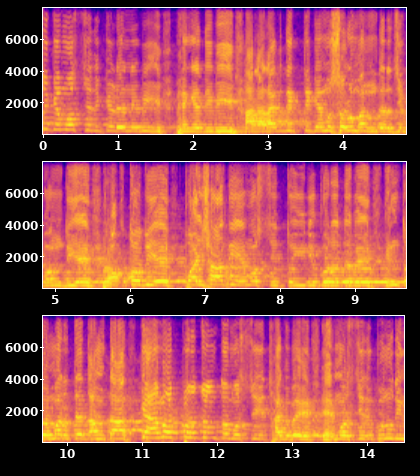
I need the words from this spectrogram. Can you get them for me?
একদিকে মসজিদ কেড়ে নিবি, ভেঙে দিবি, আর আর দিক থেকে মুসলমানদের জীবন দিয়ে, রক্ত দিয়ে, পয়সা দিয়ে মসজিদ তৈরি করে দেবে। কিন্তু মারতে দামটা কেমন পর্যন্ত মসজিদ থাকবে এই মসজিদ কোনোদিন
